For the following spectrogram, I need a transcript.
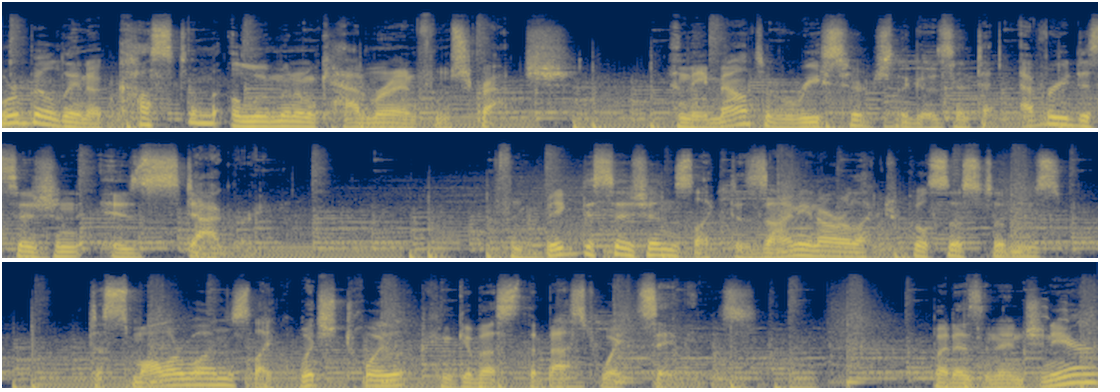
We're building a custom aluminum catamaran from scratch, and the amount of research that goes into every decision is staggering. From big decisions like designing our electrical systems, to smaller ones like which toilet can give us the best weight savings. But as an engineer,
